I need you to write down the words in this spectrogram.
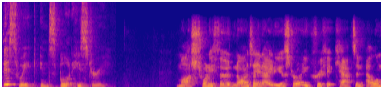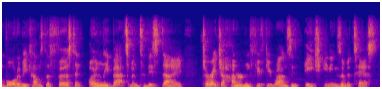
this week in sport history. March 23rd, 1980, Australian cricket captain Alan Border becomes the first and only batsman to this day to reach 150 runs in each innings of a test,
